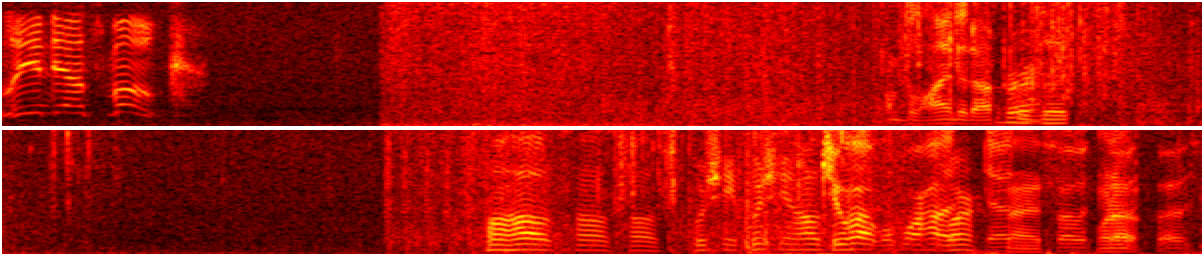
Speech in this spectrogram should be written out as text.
Laying down smoke. I'm blinded upper. Oh, house, house, house. Pushing, pushing house. Two hut, one more hut. More. Dead. Nice. Both, One both, up. both.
